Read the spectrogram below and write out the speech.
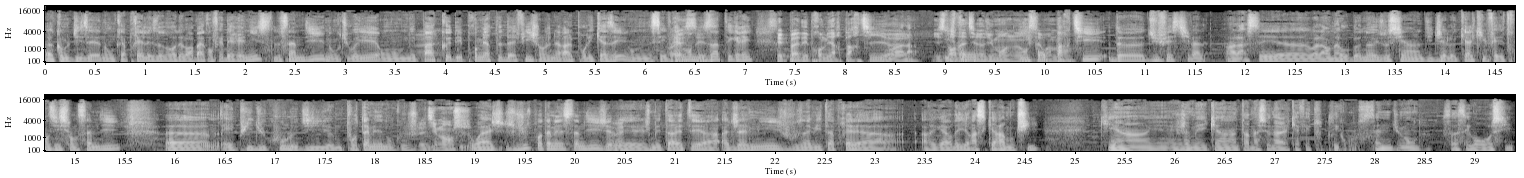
Euh, comme je disais, donc après les ogres de Barbac, on fait Bérénice le samedi. Donc tu voyais, on met ouais. pas que des premières têtes d'affiche en général pour les caser. On essaie vraiment ouais, de les intégrer. C'est pas des premières parties, voilà. Euh, histoire d'attirer du monde. Non, ils font vraiment... partie de, du festival. Voilà, c'est euh, voilà, on a au Bonoise aussi un DJ local qui fait des transitions le samedi. et puis du coup, le dit pour terminer donc le dimanche. Ouais, juste pour terminer le samedi, j'avais, je m'étais arrêté à, à Javmi. Je vous invite après à, à regarder. Il y aura Scaramucci qui est un, un Jamaïcain international qui a fait toutes les grosses scènes du monde. Ça, c'est gros aussi.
